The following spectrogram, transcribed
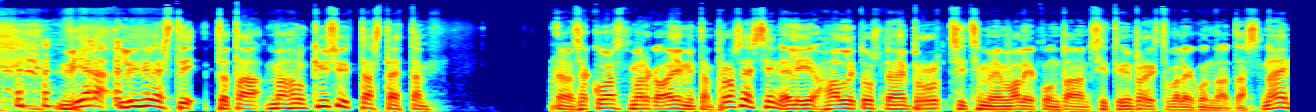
Vielä lyhyesti, tota, mä haluan kysyä tästä, että – No, sä kuvasit Marko aiemmin tämän prosessin, eli hallitus näin, sitten se menee valiokuntaan, sitten ympäristövaliokuntaan tässä näin.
